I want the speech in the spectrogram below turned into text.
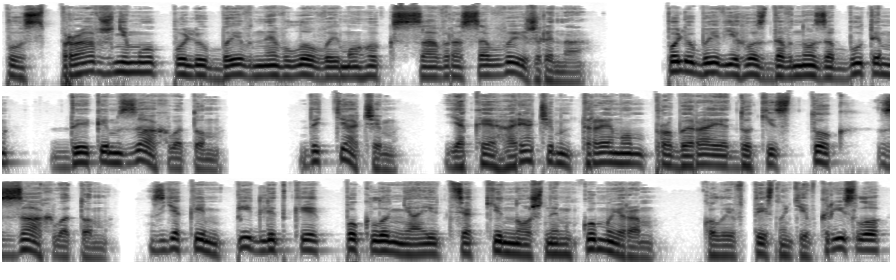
По справжньому полюбив невловимого Ксавраса Вижрина, полюбив його з давно забутим диким захватом, дитячим, яке гарячим тремом пробирає до кісток захватом, з яким підлітки поклоняються кіношним кумирам, коли втиснуті в крісло,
